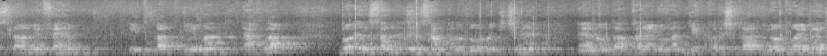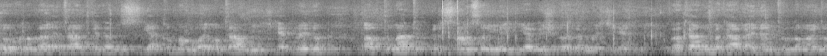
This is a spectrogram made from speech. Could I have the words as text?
İslami fəhim, etiqad, iman, əxlaq bu insanı insan kılıdı. Onun içine yani o da kalaymakan gep kılışka yol da etrafı gidelim siz yakınman vay oturan bir hiç gitmeydi. Otomatik bir sansür yerleşti adamlar içine. Bakalım bakalım edem tıllamaydı.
